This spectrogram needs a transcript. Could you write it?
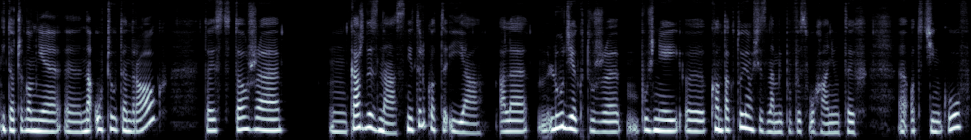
I to, czego mnie e, nauczył ten rok, to jest to, że mm, każdy z nas, nie tylko ty i ja, ale ludzie, którzy później kontaktują się z nami po wysłuchaniu tych odcinków,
